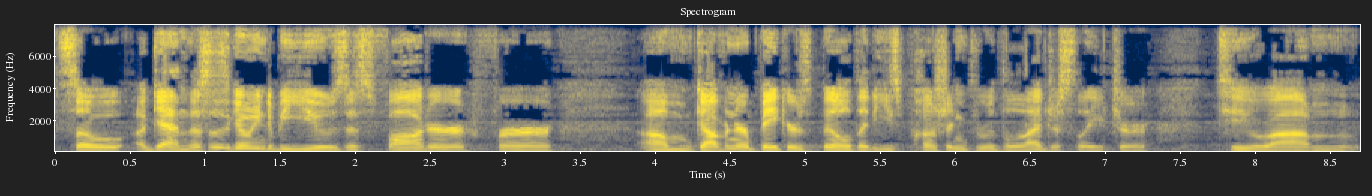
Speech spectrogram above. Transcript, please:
So again, this is going to be used as fodder for um, Governor Baker's bill that he's pushing through the legislature to um,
